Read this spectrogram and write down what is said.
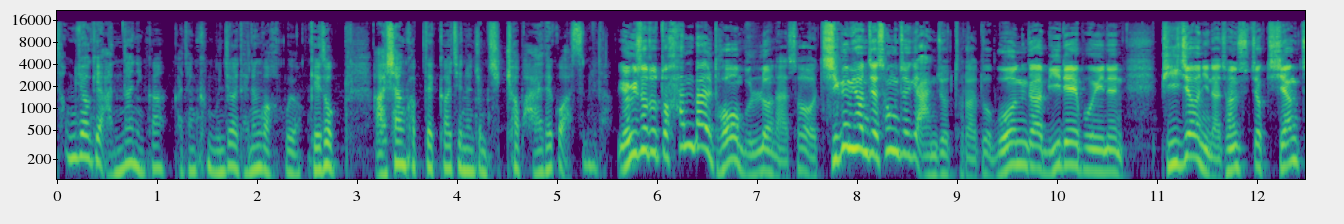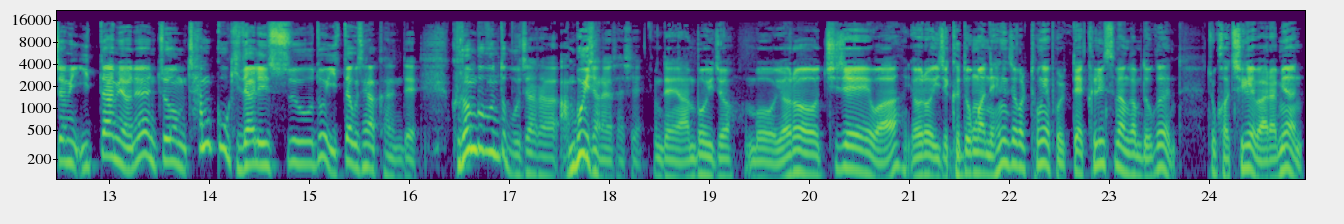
성적이 안 나니까 가장 큰 문제가 되는 것 같고요. 계속 아시안컵 때까지는 좀 지켜봐야 될 것 같습니다. 여기서도 또 한 발 더 물러나서 지금 현재 성적이 안 좋더라도 무언가 미래에 보이는 비전이나 전술적 지향점이 있다면은 좀 참고 기다릴 수도 있다고 생각하는데 그런 부분도 모자라 안 보이잖아요, 사실. 네, 안 보이죠. 뭐 여러 취재와 여러 이제 그동안의 행적을 통해 볼 때 클린스만 감독은 좀 거칠게 말하면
